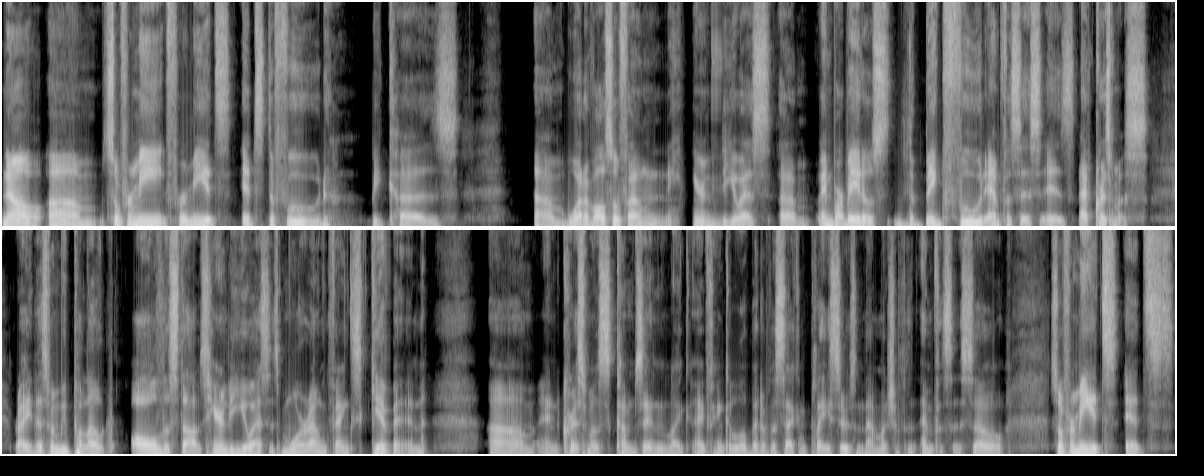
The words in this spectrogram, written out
no um so for me for me it's it's the food because um, what I've also found here in the U.S. Um, in Barbados, the big food emphasis is at Christmas, right? That's when we pull out all the stops. Here in the U.S., it's more around Thanksgiving, um, and Christmas comes in like I think a little bit of a second place. There isn't that much of an emphasis. So, so for me, it's it's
